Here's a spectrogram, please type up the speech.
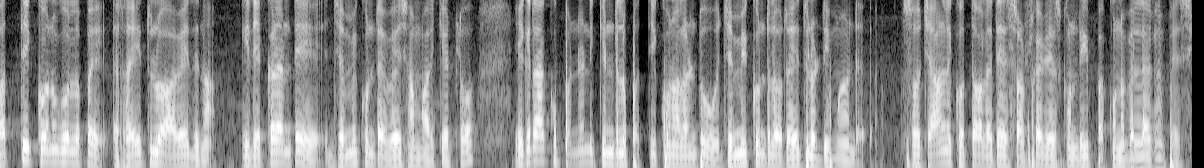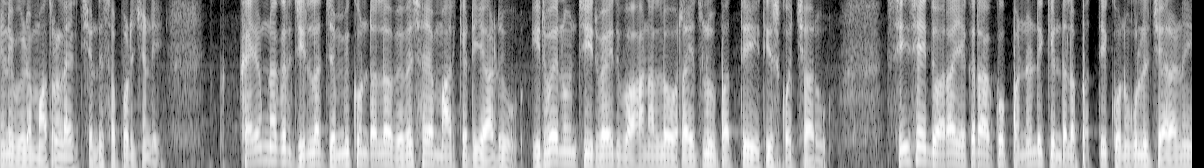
పత్తి కొనుగోళ్ళపై రైతుల ఆవేదన. ఇది ఎక్కడంటే జమ్మికుంట వ్యవసాయ మార్కెట్లో ఎకరాకు పన్నెండు క్వింటల పత్తి కొనాలంటూ జమ్మికుంటలో రైతుల డిమాండ్. సో ఛానల్ని కొత్త వాళ్ళైతే సబ్స్క్రైబ్ చేసుకోండి. పక్కన బెల్ ఐకాన్ ప్రెస్ చేయండి వీడియో మాత్రం లైక్ చేయండి సపోర్ట్ చేయండి. కరీంనగర్ జిల్లా జమ్మికుంటలో వ్యవసాయ మార్కెట్ యార్డు ఇరవై నుంచి ఇరవై ఐదు వాహనాల్లో రైతులు పత్తి తీసుకొచ్చారు. సీసీఐ ద్వారా ఎకరాకు పన్నెండు క్వింటల పత్తి కొనుగోలు చేయాలని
